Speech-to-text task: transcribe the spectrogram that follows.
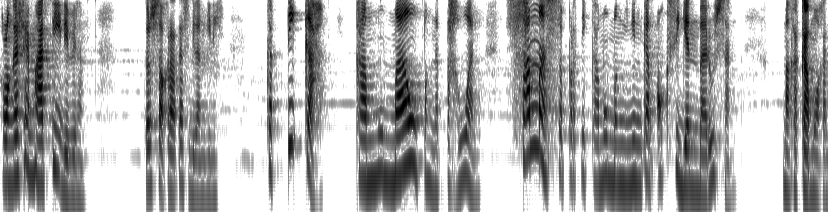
kalau nggak saya mati, dia bilang. Terus Socrates bilang gini, ketika kamu mau pengetahuan, sama seperti kamu menginginkan oksigen barusan, maka kamu akan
